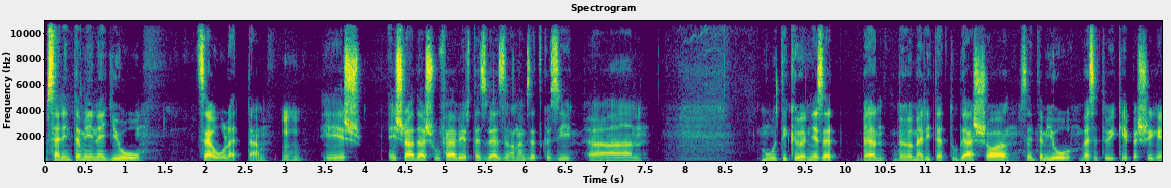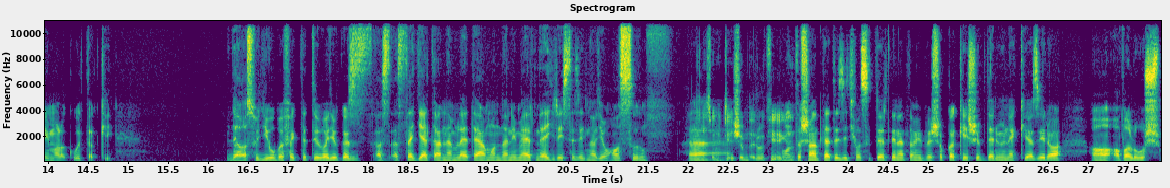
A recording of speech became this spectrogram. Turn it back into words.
szerintem én egy jó CEO lettem, uh-huh. és, és ráadásul felvértezve ezzel a nemzetközi uh, multikörnyezet ben merített tudással szerintem jó vezetői képességeim alakultak ki. De az, hogy jó befektető vagyok, az, az, azt egyáltalán nem lehet elmondani, mert egyrészt ez egy nagyon hosszú ez később derül ki, igen. Pontosan, tehát ez egy hosszú történet, amiből sokkal később derülnek ki azért a, a, a valós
